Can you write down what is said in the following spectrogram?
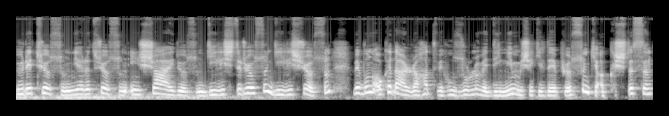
Üretiyorsun, yaratıyorsun, inşa ediyorsun, geliştiriyorsun, gelişiyorsun ve bunu o kadar rahat ve huzurlu ve dingin bir şekilde yapıyorsun ki akıştasın.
